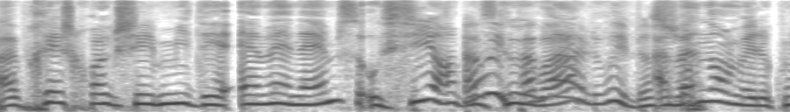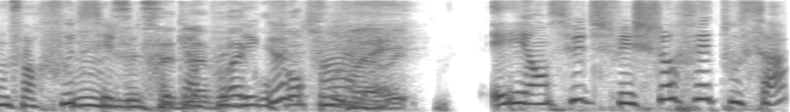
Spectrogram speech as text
Après, je crois que j'ai mis des M&M's aussi, hein, Ah parce oui, que pas voilà. mal, oui, bien Ah sûr. bah non, mais le comfort food, c'est le truc un peu dégueu. comfort food. Ouais. ouais. Et ensuite, je fais chauffer tout ça.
